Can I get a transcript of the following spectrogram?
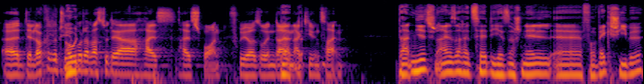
äh, der lockere Typ Oh. oder warst du der Heiß, Heißsporn früher so in deinen aktiven Zeiten? Da hat Nils schon eine Sache erzählt, die ich jetzt noch schnell äh, vorwegschiebe.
